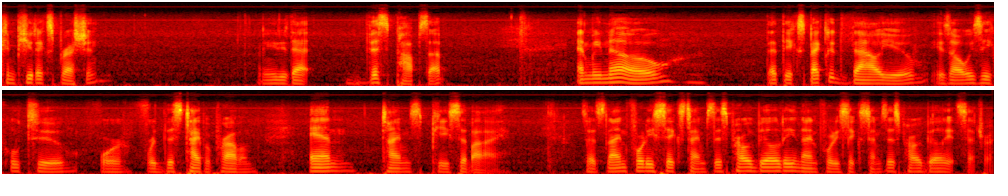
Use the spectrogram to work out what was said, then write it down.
Compute Expression. When you do that, this pops up. And we know that the expected value is always equal to, for, for this type of problem, n times p sub i. So it's 946 times this probability, 946 times this probability, etc.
